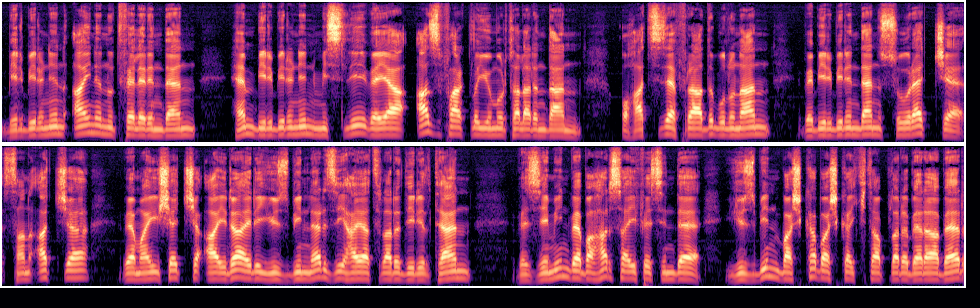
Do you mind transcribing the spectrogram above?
birbirinin aynı nutfelerinden, hem birbirinin misli veya az farklı yumurtalarından, o hadsiz efradı bulunan ve birbirinden suretçe, sanatça ve maişetçe ayrı ayrı yüzbinler zihayatları dirilten ve zemin ve bahar sayfasında yüzbin başka başka kitapları beraber,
